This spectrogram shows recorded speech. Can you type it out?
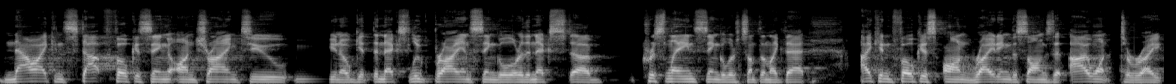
now I can stop focusing on trying to, you know, get the next Luke Bryan single or the next uh, Chris Lane single or something like that. I can focus on writing the songs that I want to write,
